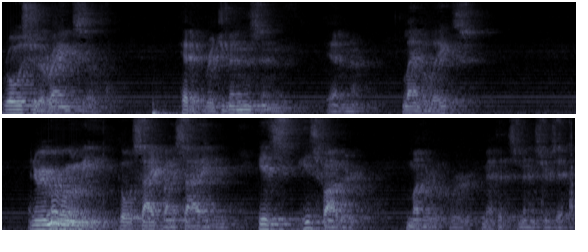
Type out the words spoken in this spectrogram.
rose to the ranks of head of Bridgeman's and, and Land O'Lakes. And I remember when we go side by side, and his, his father, mother were Methodist ministers at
